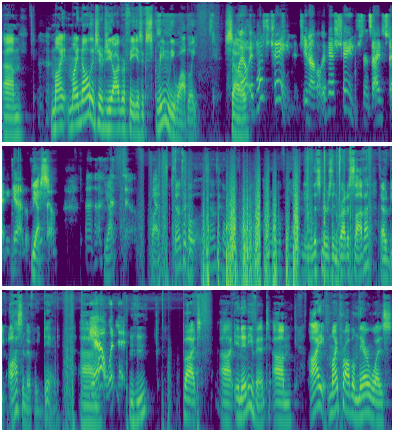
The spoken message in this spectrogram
Um, my my knowledge of geography is extremely wobbly, so Well, it has changed. You know, it has changed since I studied geography. Yes. So, uh-huh. yeah. So, But sounds like a sounds like a wonderful. I don't know if we have any listeners in Bratislava. That would be awesome if we did. Um, yeah, wouldn't it? Mm-hmm. But uh, in any event, um, I my problem there was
